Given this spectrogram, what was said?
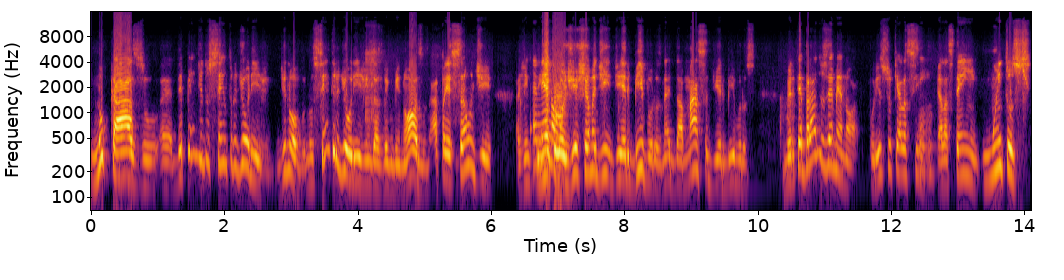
No caso, é, depende do centro de origem. De novo, no centro de origem das leguminosas, a pressão de. A gente é em menor. ecologia chama de, de, herbívoros, né, da massa de herbívoros vertebrados é menor. Por isso que elas, sim, elas têm muitos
